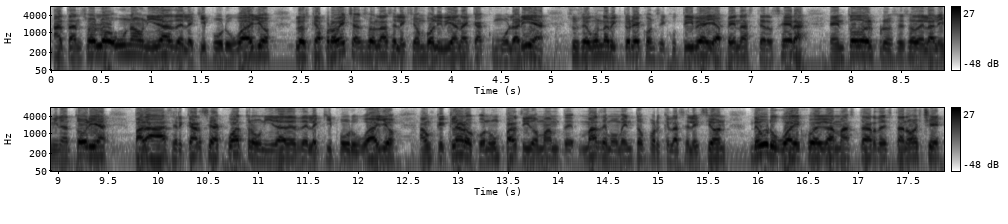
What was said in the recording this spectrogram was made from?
a tan solo una unidad del equipo uruguayo, los que aprovechan son la selección boliviana que acumularía su segunda victoria consecutiva y apenas tercera en todo el proceso de la eliminatoria para a cuatro unidades del equipo uruguayo, aunque claro, con un partido más de, momento porque la selección de Uruguay juega más tarde esta noche,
